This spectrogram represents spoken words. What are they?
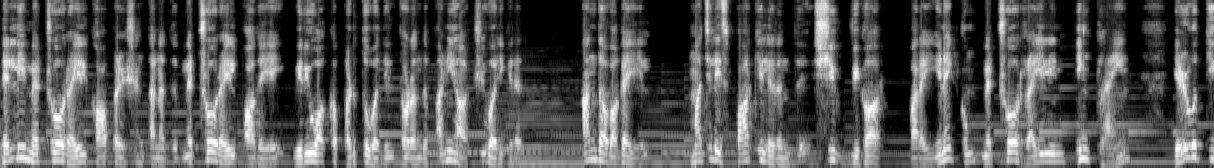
டெல்லி மெட்ரோ ரயில் கார்பரேஷன் தனது மெட்ரோ ரயில் பாதையை விரிவாக்கப்படுத்துவதில் தொடர்ந்து பணியாற்றி வருகிறது. அந்த வகையில் மஜ்லிஸ் பார்க்கிலிருந்து ஷிவ் விகார் வரை இணைக்கும் மெட்ரோ ரயிலின் பிங்க் லைன் எழுபத்தி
